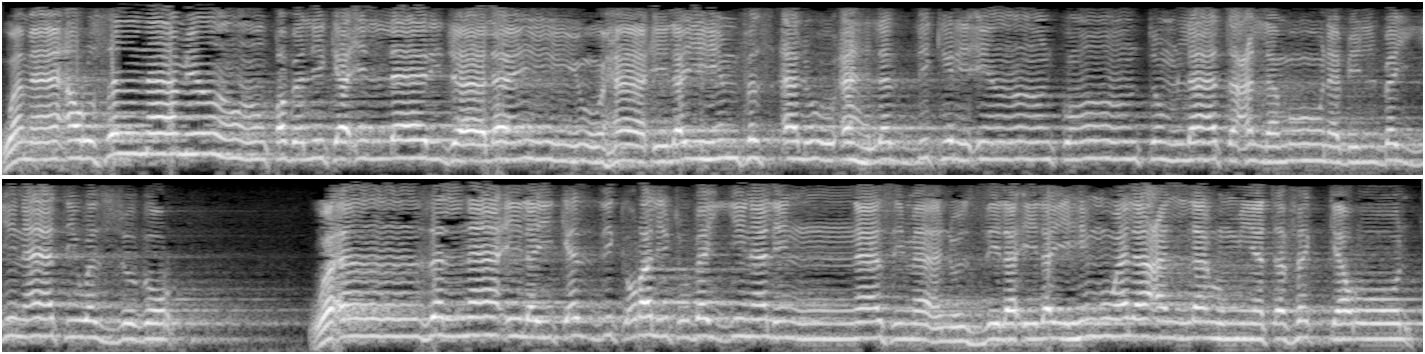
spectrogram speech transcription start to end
وما ارسلنا من قبلك الا رجالا يوحى اليهم فاسالوا أهل الذكر ان كنتم لا تعلمون بالبينات والزبر وانزلنا اليك الذكر لتبين للناس ما نزل اليهم ولعلهم يتفكرون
